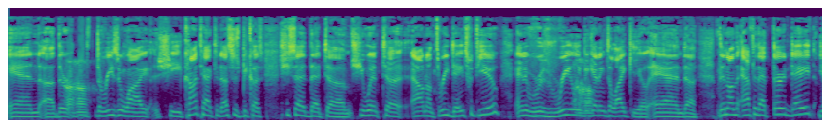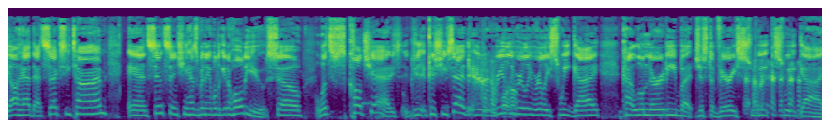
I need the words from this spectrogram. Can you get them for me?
And uh, the Uh-huh. the reason why she contacted us is because she said that um, she went uh, out on three dates with you, and it was really Uh-huh. beginning to like you. And uh, then on the, after that third date, y'all had that sexy time, and since then she hasn't been able to get a hold of you. So let's call Chad because she said that you're a really, really, really sweet guy, kind of a little nerdy, but just a very sweet, sweet guy.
